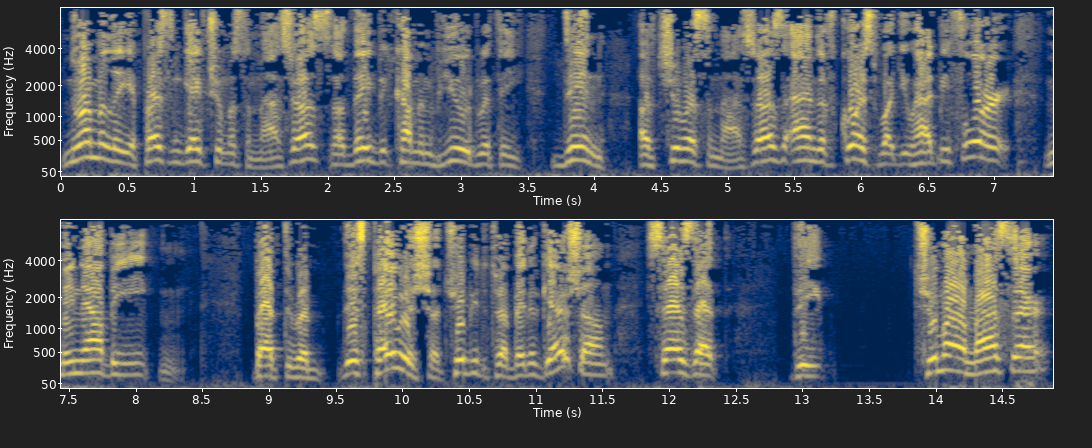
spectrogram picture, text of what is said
Normally, a person gave Chumas and Masras, so they become imbued with the din of Chumas and Masras, and of course, what you had before may now be eaten. But the, this parish attributed to Rabbeinu Gershom says that the Chuma Maser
